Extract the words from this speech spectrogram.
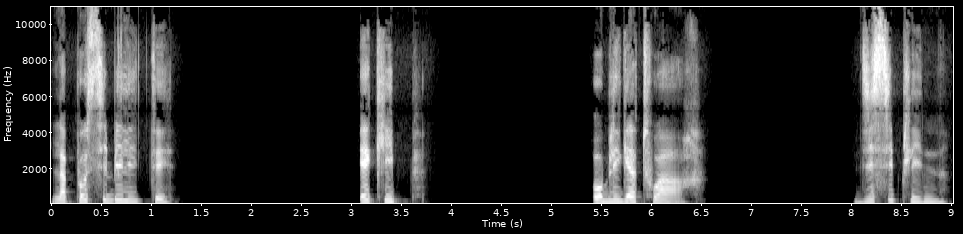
La possibilité. Équipe. Obligatoire. Discipline.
